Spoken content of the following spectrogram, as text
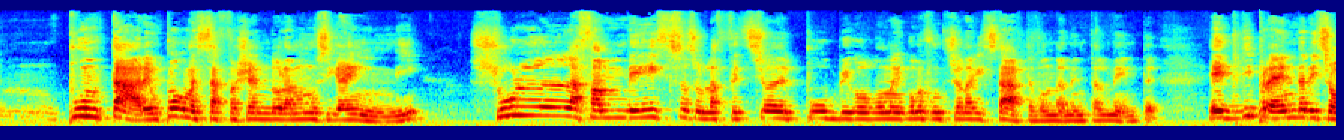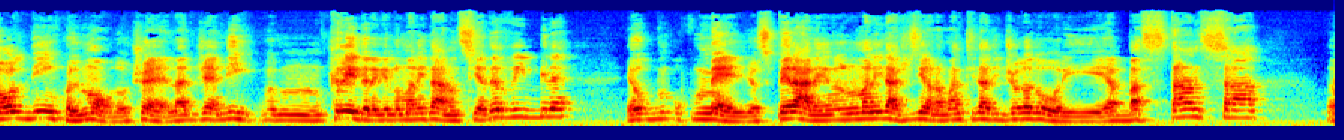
mm, puntare un po' come sta facendo la musica indie sulla fanbase, sull'affezione del pubblico, come, come funziona Restart fondamentalmente, e di prendere i soldi in quel modo, cioè la, di um, credere che l'umanità non sia terribile, o meglio, sperare che nell'umanità ci sia una quantità di giocatori abbastanza... Uh,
